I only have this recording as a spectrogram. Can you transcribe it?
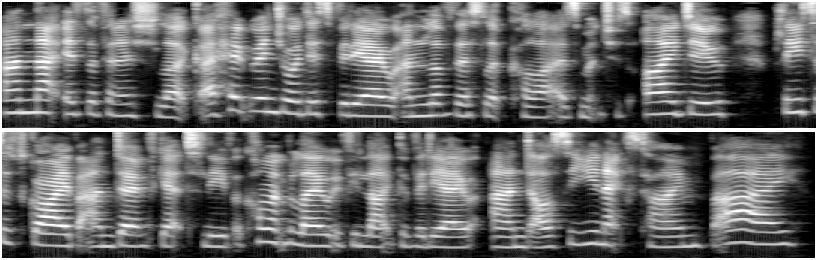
And that is the finished look. I hope you enjoyed this video and love this lip colour as much as I do. Please subscribe and don't forget to leave a comment below if you liked the video and I'll see you next time. Bye!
